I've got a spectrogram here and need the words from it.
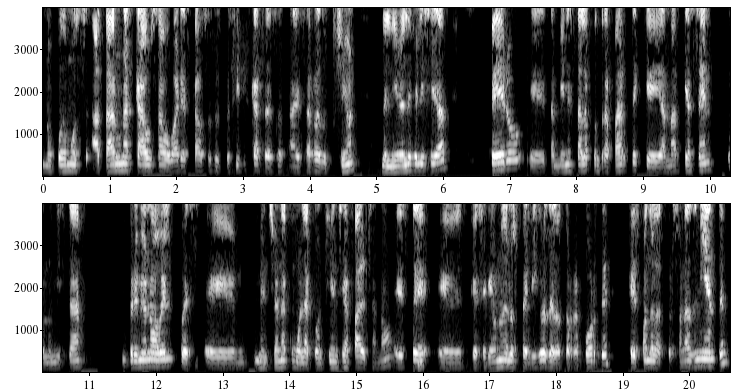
no, podemos atar una causa o varias causas específicas a esa, a esa reducción del nivel de felicidad, pero eh, también está la contraparte que Amartya Sen, economista premio Nobel, pues eh, menciona como la conciencia falsa, ¿no? Este, eh, que sería uno de los peligros del autorreporte, que es cuando las personas mienten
